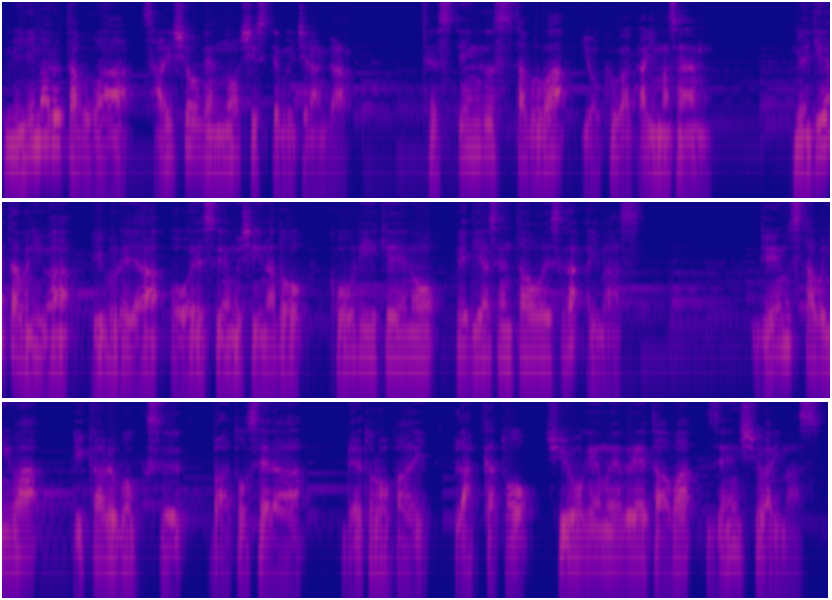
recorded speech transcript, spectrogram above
ミニマルタブは最小限のシステム一覧が。テスティングスタブはよくわかりません。メディアタブにはリブレや OSMC などコーディ系のメディアセンター OS があります。ゲームスタブにはリカルボックス、バトセラー、レトロパイ、ラッカと主要ゲームエミュレーターは全種あります。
